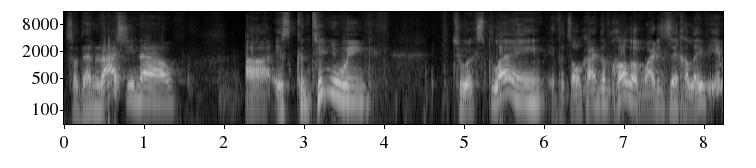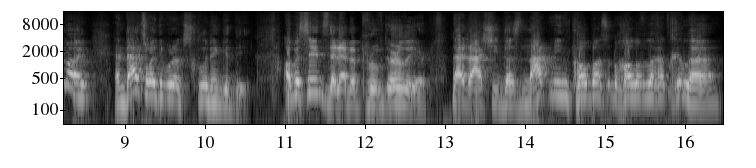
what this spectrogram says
so then Rashi now uh, is continuing to explain if it's all kinds of cholav, why does it say chalev imoy? And that's why they were excluding Gedi. But since the Rebbe proved earlier that Rashi does not mean kolbas b'cholav lechatchila,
